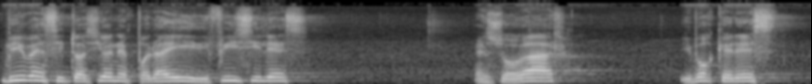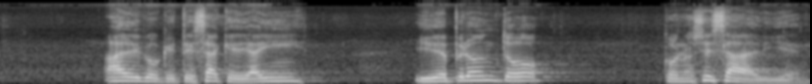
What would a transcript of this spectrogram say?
viven situaciones por ahí difíciles en su hogar y vos querés algo que te saque de ahí y de pronto conoces a alguien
